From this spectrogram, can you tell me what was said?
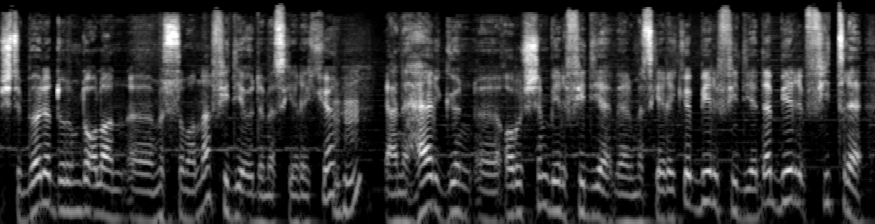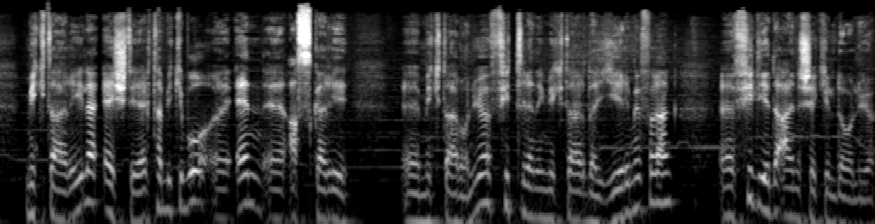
İşte böyle durumda olan e, Müslümanlar fidye ödemesi gerekiyor. Yani her gün e, oruç için bir fidye vermesi gerekiyor. Bir fidye de bir fitre miktarıyla eşdeğer. Tabii ki bu e, en e, asgari e, miktar oluyor. Fitrenin miktarı da 20 frank. E, fidye de aynı şekilde oluyor.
